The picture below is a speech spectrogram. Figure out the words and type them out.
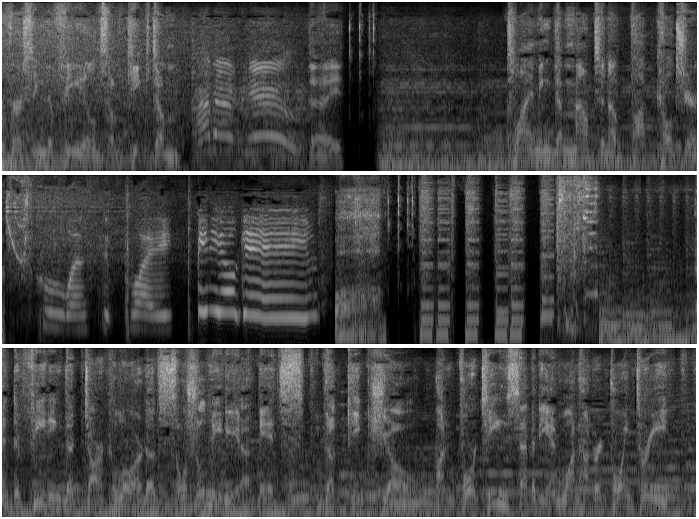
traversing the fields of geekdom. How about new? Uh, climbing the mountain of pop culture. Who wants to play video games? Oh. Defeating the dark lord of social media. It's The Geek Show on 1470 and 100.3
